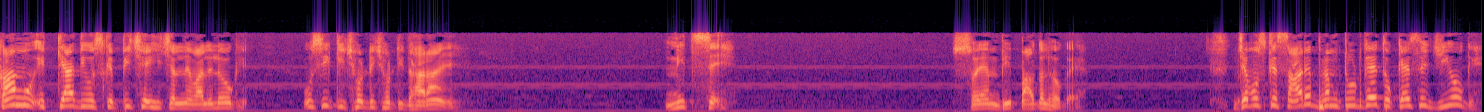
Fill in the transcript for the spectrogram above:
कामु इत्यादि उसके पीछे ही चलने वाले लोग हैं। उसी की छोटी छोटी धाराएँ नीत से स्वयं भी पागल हो गया। जब उसके सारे भ्रम टूट गए तो कैसे जियोगे?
